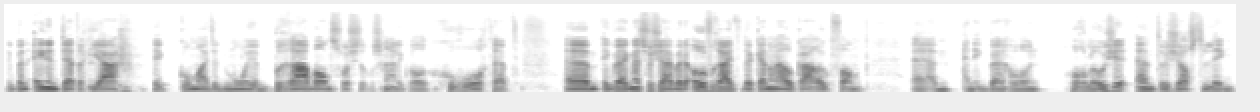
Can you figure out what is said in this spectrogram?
Ik ben 31 jaar. Ik kom uit het mooie Brabant, zoals je dat waarschijnlijk wel gehoord hebt. Ehm, ik werk net zoals jij bij de overheid. Daar kennen we elkaar ook van. Ehm, en ik ben gewoon horloge-enthousiasteling.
